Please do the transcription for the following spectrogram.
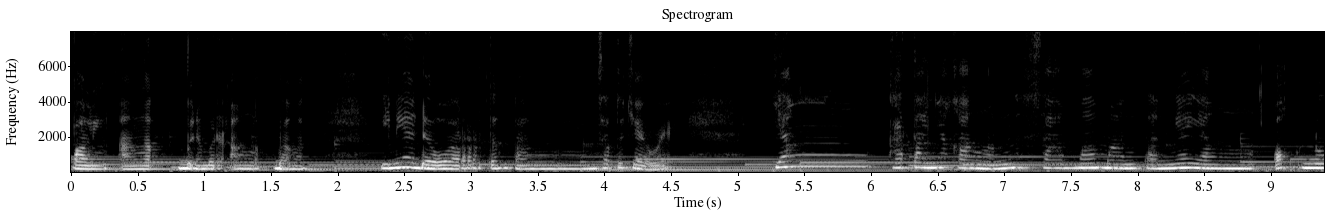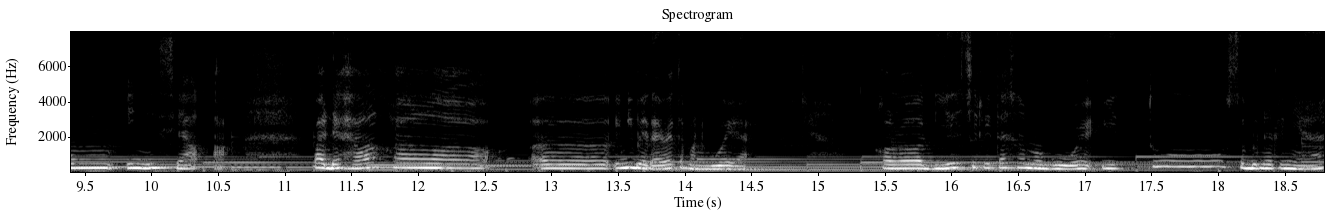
paling anget bener-bener anget banget. Ini ada war tentang satu cewek yang katanya kangen sama mantannya yang oknum inisial A. Padahal kalau uh, ini btw teman gue ya. Kalau dia cerita sama gue itu sebenarnya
